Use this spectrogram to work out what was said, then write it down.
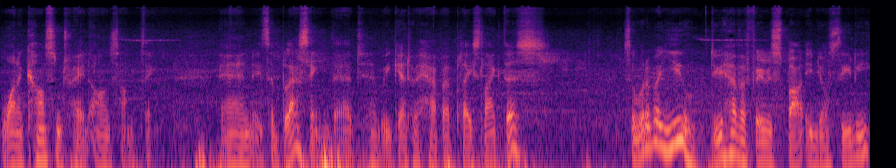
want to concentrate on something. And it's a blessing that we get to have a place like this. So, what about you? Do you have a favorite spot in your city?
